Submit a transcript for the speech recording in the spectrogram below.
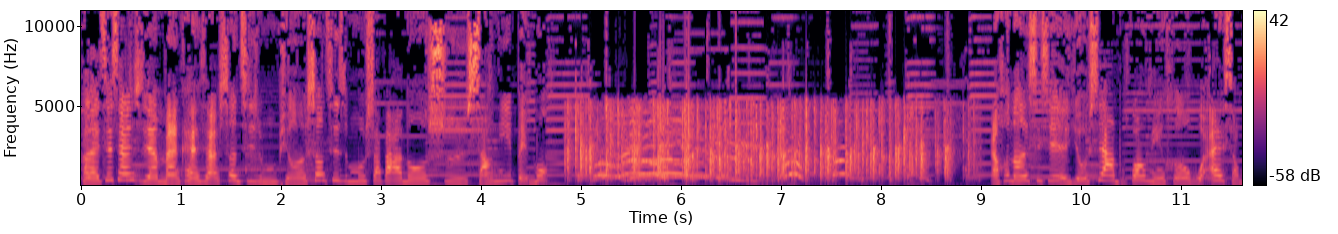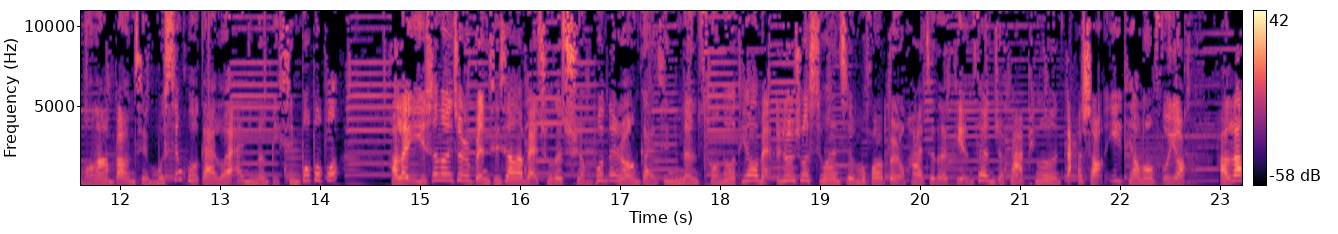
好了，接下来时间我们来看一下上期节目评论。上期节目沙发呢是想你北梦。然后呢，谢谢游戏 UP 光明和我爱小萌浪帮节目辛苦盖罗，爱你们比心啵啵啵。好了，以上呢就是本期笑乐百出的全部内容，感谢你能从头听到尾。如果说喜欢节目或者本人话，记得点赞、转发、评论、打赏，一条龙服务哟。好了，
